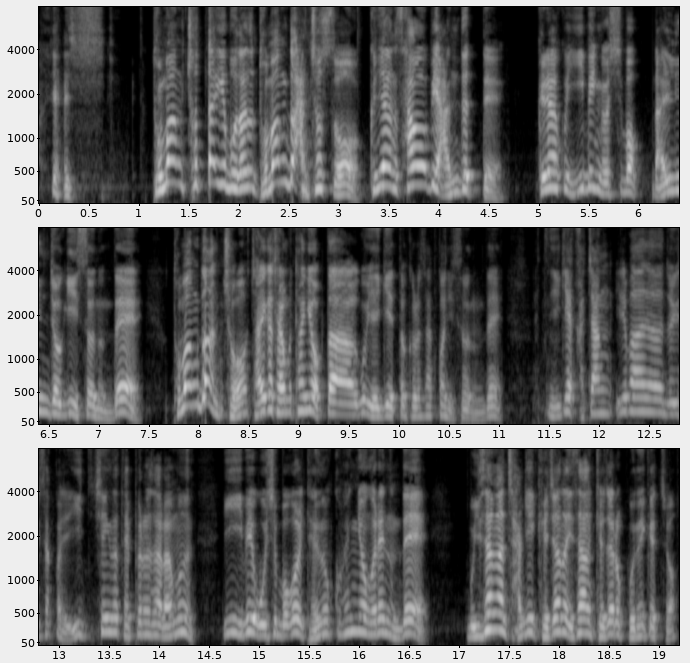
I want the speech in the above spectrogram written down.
야씨. 도망쳤다기보다는 도망도 안 쳤어. 그냥 사업이 안 됐대. 그래갖고 200 몇십억 날린 적이 있었는데 도망도 안 쳐. 자기가 잘못한 게 없다고 얘기했던 그런 사건이 있었는데 이게 가장 일반적인 사건이에요. 이 시행사 대표는 사람은 이 250억을 대놓고 횡령을 했는데 뭐 이상한 자기 계좌나 이상한 계좌로 보냈겠죠.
